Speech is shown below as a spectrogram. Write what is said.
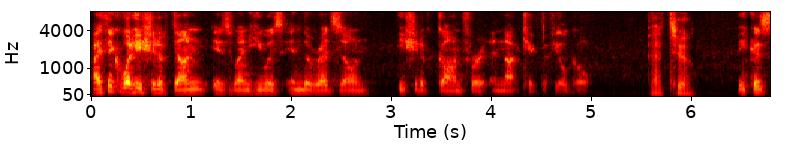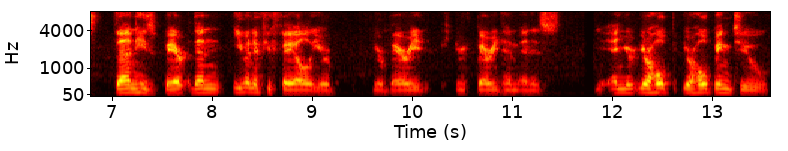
I think what he should have done is when he was in the red zone, he should have gone for it and not kicked the field goal. That too. Because then he's bare. Then even if you fail, you're you're buried. You've buried him in his, and you're you're hope you're hoping to,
